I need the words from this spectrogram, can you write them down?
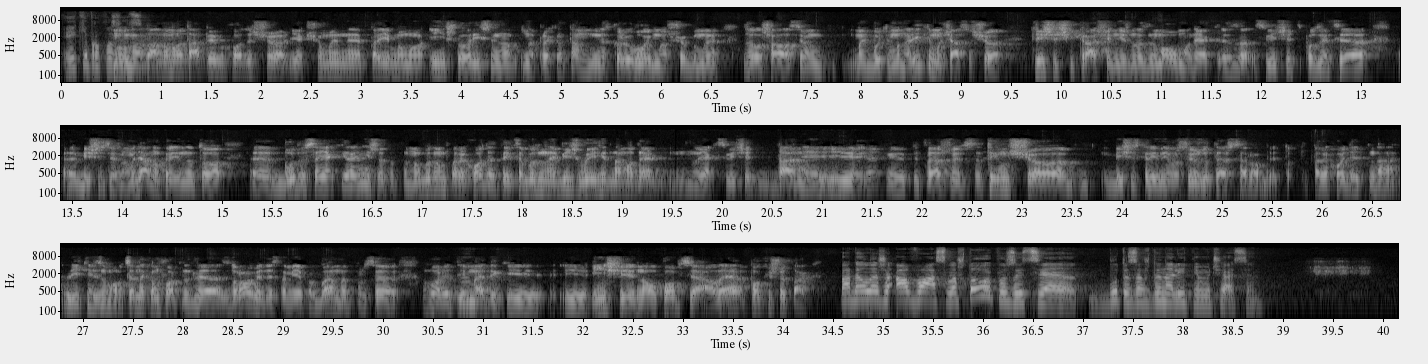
Які Які Ну на даному етапі виходить, що якщо ми не приймемо іншого рішення, наприклад, там не скоригуємо, щоб ми залишалися в майбутньому на літньому часі, що трішечки краще ніж на зимовому, як свідчить позиція е, більшості громадян України, то е, буде все як і раніше. Тобто ми будемо переходити, і це буде найбільш вигідна модель, ну як свідчать дані і як підтверджується тим, що більшість країн Євросоюзу теж це роблять, тобто переходять на літній зимовий. Це некомфортно для здоров'я, десь там є проблеми. Про це говорять і медики, і інші науковці, але поки що так. Пане Олеже, а вас влаштовує позиція бути завжди на літньому часі?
